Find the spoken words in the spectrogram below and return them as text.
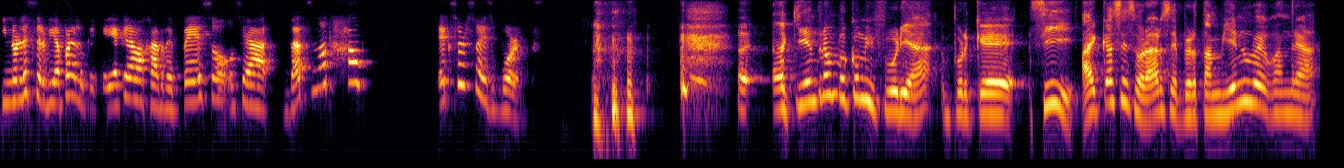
y no le servía para lo que quería, que era bajar de peso. O sea, that's not how exercise works. Aquí entra un poco mi furia, porque sí, hay que asesorarse, pero también luego, Andrea,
